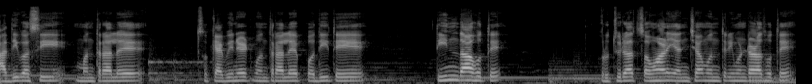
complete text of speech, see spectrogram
आदिवासी मंत्रालयचं कॅबिनेट मंत्रालय पदी ते तीनदा होते. पृथ्वीराज चव्हाण यांच्या मंत्रिमंडळात होते.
